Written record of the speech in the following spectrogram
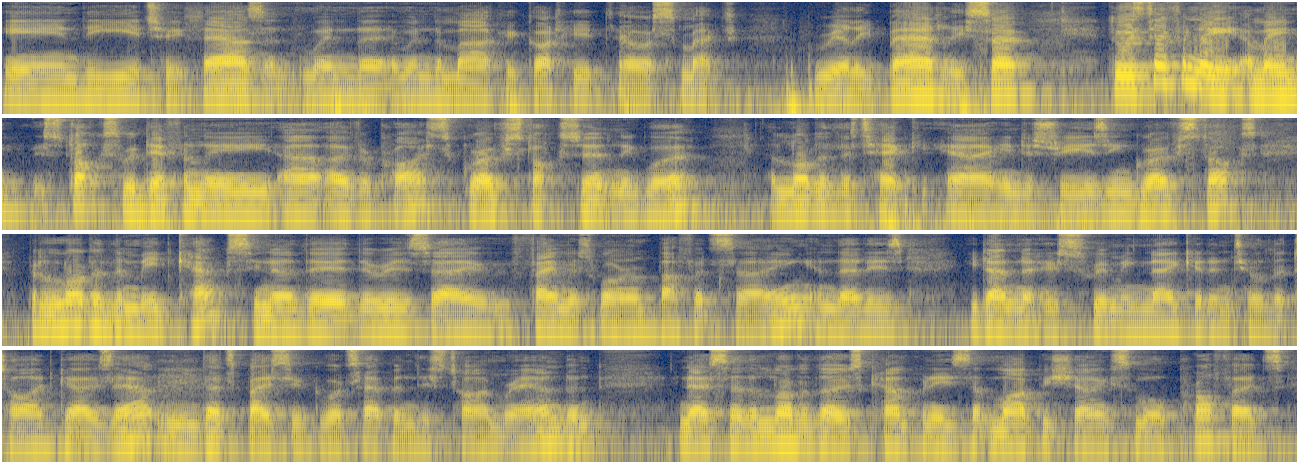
in the year 2000 when the when the market got hit or smacked really badly. So there was definitely, I mean, stocks were definitely uh, overpriced. Growth stocks certainly were. A lot of the tech uh, industry is in growth stocks, but a lot of the mid caps, you know, there, there is a famous Warren Buffett saying, and that is, you don't know who's swimming naked until the tide goes out, and that's basically what's happened this time round. And you know, so a lot of those companies that might be showing small profits,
